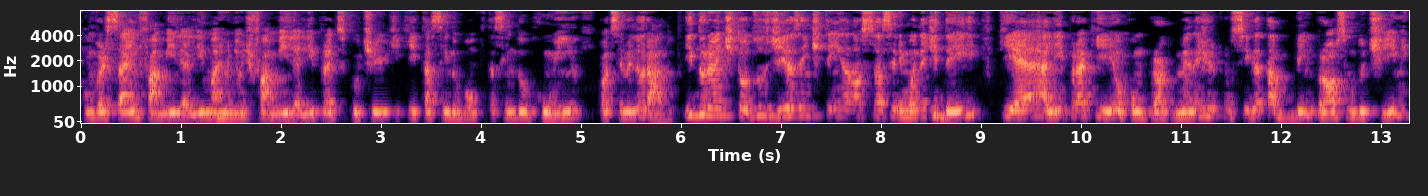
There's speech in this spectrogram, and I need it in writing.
conversar em família ali, uma reunião de família ali para discutir o que está sendo bom, o que está sendo ruim, o que pode ser melhorado. E durante todos os dias a gente tem a nossa cerimônia de daily, que é ali para que eu, como product manager, consiga estar tá bem próximo do time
